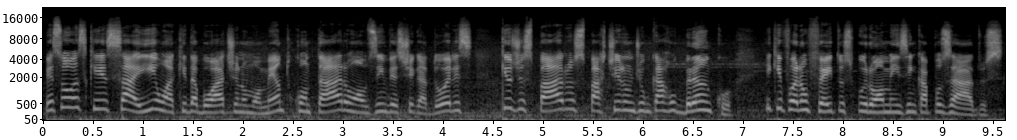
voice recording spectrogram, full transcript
Pessoas que saíam aqui da boate no momento contaram aos investigadores que os disparos partiram de um carro branco e que foram feitos por homens encapuzados.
